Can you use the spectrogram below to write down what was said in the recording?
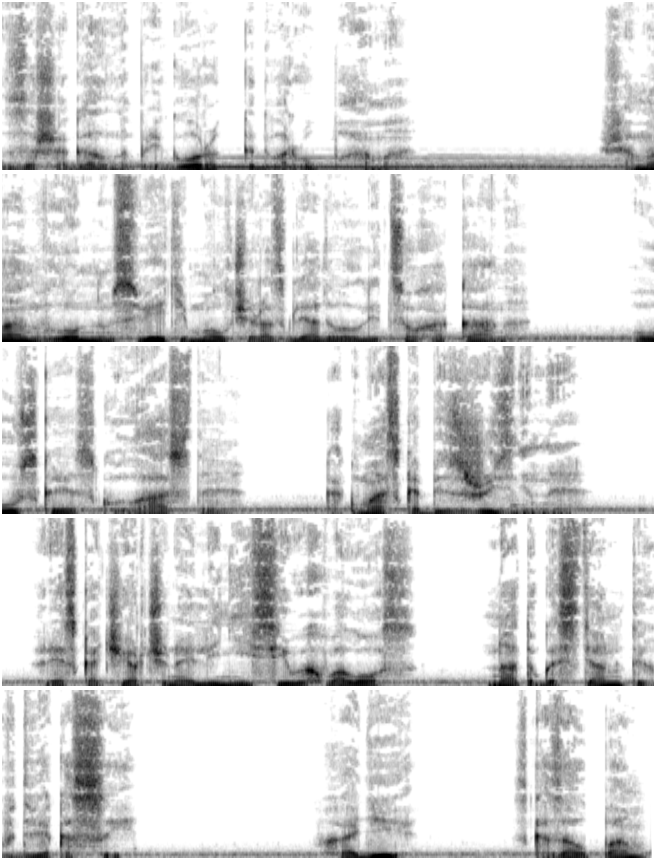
зашагал на пригорок ко двору Пама. Шаман в лунном свете молча разглядывал лицо Хакана, узкое, скуластое, как маска безжизненная, резко очерченная линией сивых волос, натуго стянутых в две косы. «Входи», — сказал Пам,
